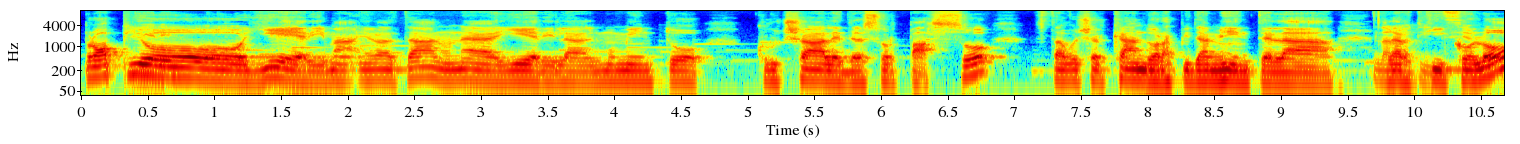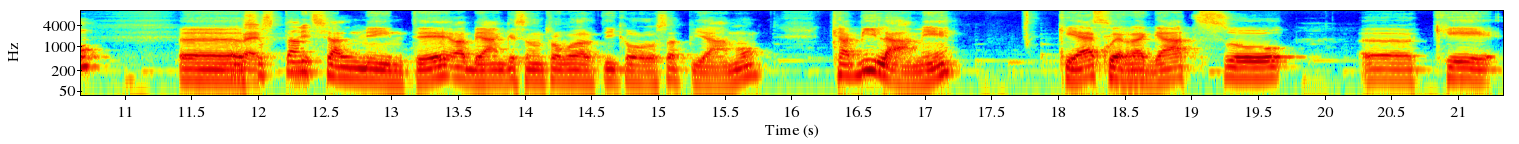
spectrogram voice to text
proprio ieri, ma in realtà non è ieri la- il momento cruciale del sorpasso. Stavo cercando rapidamente la- la l'articolo. Eh, Vabbè, sostanzialmente, vabbè, anche se non trovo l'articolo, lo sappiamo. Kabilame, che è Sì. quel ragazzo eh, che,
